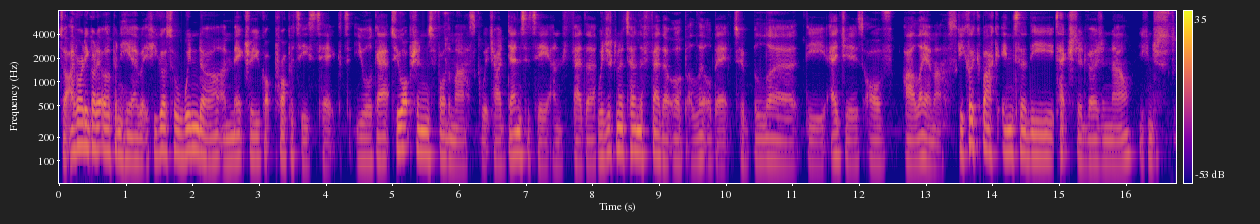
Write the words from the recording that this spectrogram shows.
So I've already got it open here but if you go to window and make sure you've got properties ticked you will get two options for the mask which are density and feather. We're just going to turn the feather up a little bit to blur the edges of our layer mask. If you click back into the textured version now, you can just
